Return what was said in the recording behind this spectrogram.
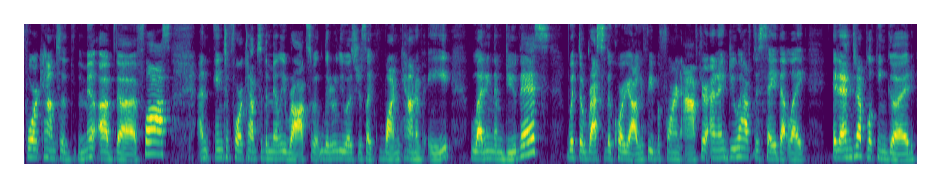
four counts of the mil- of the floss and into four counts of the Millie Rock. So it literally was just like one count of eight, letting them do this with the rest of the choreography before and after. And I do have to say that like it ended up looking good.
